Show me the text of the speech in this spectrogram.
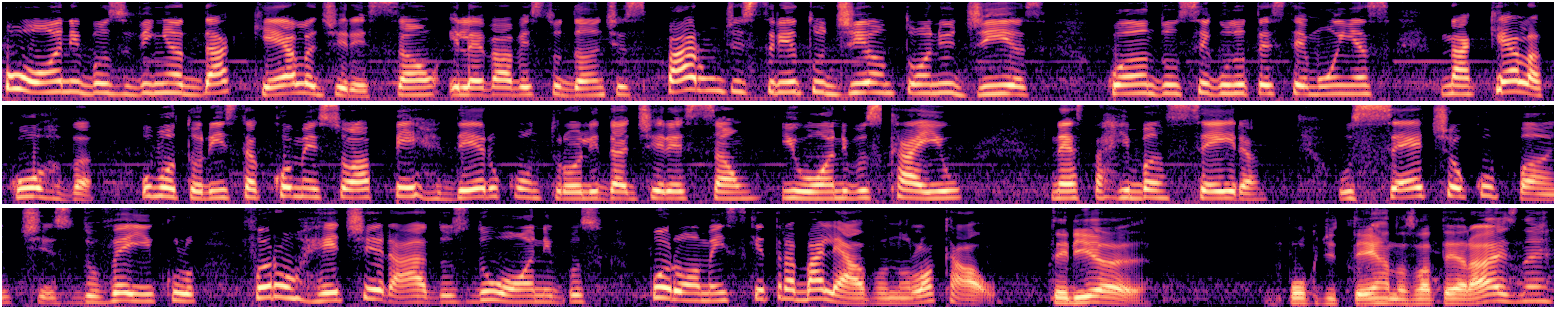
O ônibus vinha daquela direção e levava estudantes para um distrito de Antônio Dias, quando, segundo testemunhas, naquela curva, o motorista começou a perder o controle da direção e o ônibus caiu nesta ribanceira. Os sete ocupantes do veículo foram retirados do ônibus por homens que trabalhavam no local. Teria um pouco de terra nas laterais, né?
